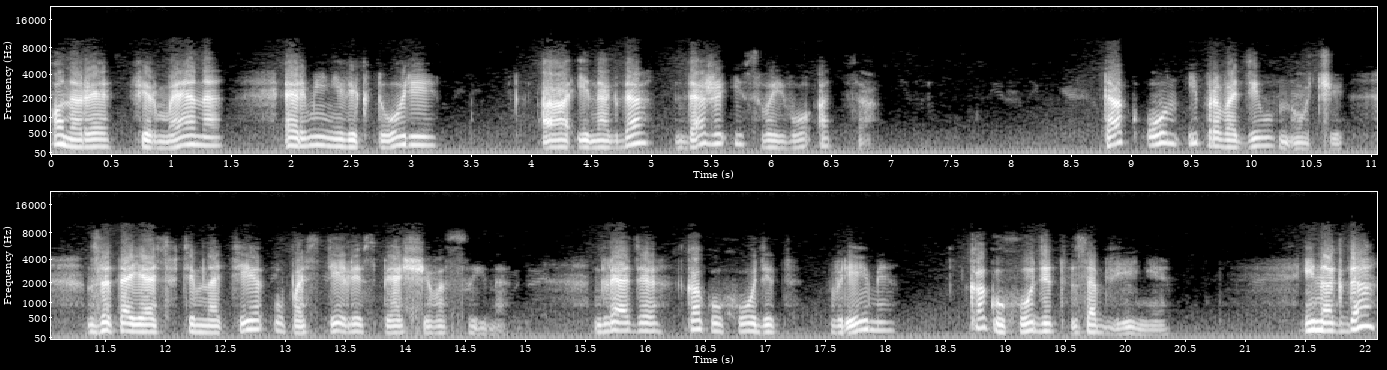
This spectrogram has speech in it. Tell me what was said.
Оноре Фирмена, Эрмини Виктории, а иногда даже и своего отца. Так он и проводил ночи, затаясь в темноте у постели спящего сына, глядя, как уходит время, как уходит забвение. Иногда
